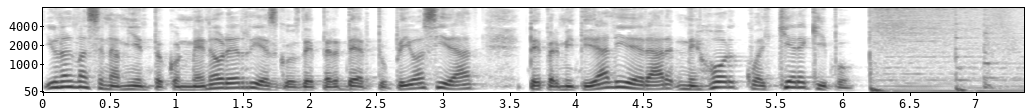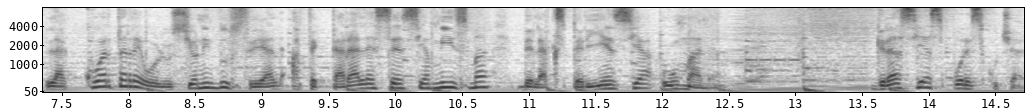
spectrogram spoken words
y un almacenamiento con menores riesgos de perder tu privacidad te permitirá liderar mejor cualquier equipo. La cuarta revolución industrial afectará la esencia misma de la experiencia humana. Gracias por escuchar.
